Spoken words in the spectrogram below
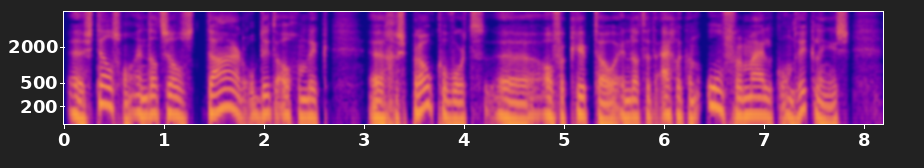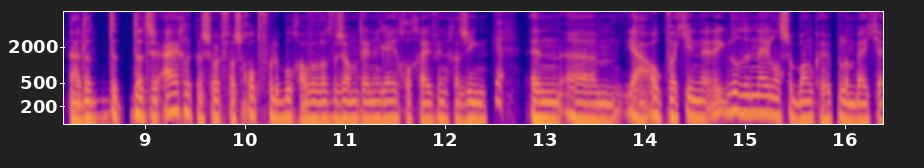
eh, stelsel. En dat zelfs daar op dit ogenblik eh, gesproken wordt eh, over crypto. En dat het eigenlijk een onvermijdelijke ontwikkeling is. Nou, dat, dat, dat is eigenlijk een soort van schot voor de boeg over wat we zo meteen in regelgeving gaan zien. Ja. En ehm, ja, ook wat je in. Ik wil de Nederlandse banken huppelen een beetje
